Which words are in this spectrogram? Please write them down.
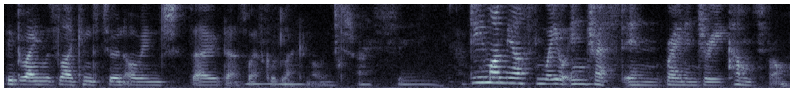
the brain was likened to an orange, so that's why it's called like an orange. I see. Do you mind me asking where your interest in brain injury comes from?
